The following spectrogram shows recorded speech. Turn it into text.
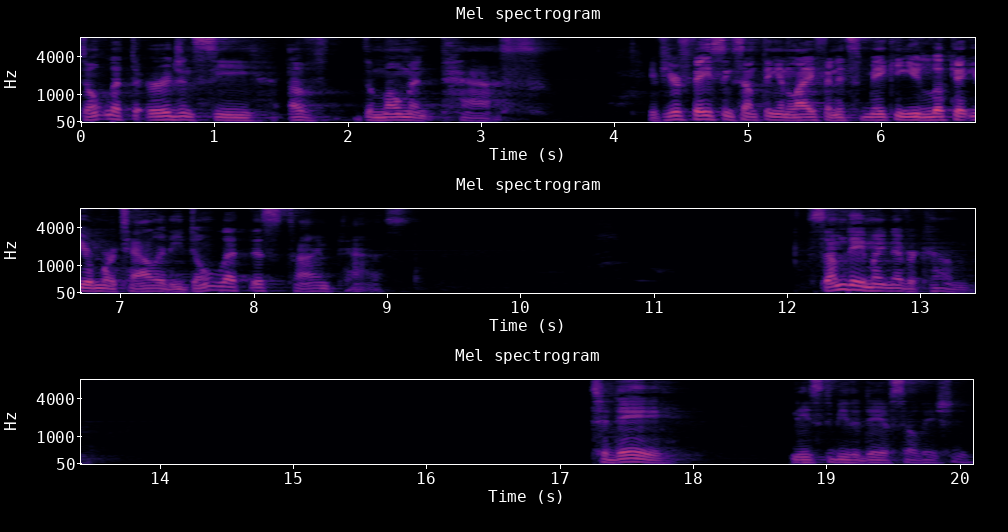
don't let the urgency of the moment pass. If you're facing something in life and it's making you look at your mortality, don't let this time pass. Someday might never come. Today needs to be the day of salvation.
